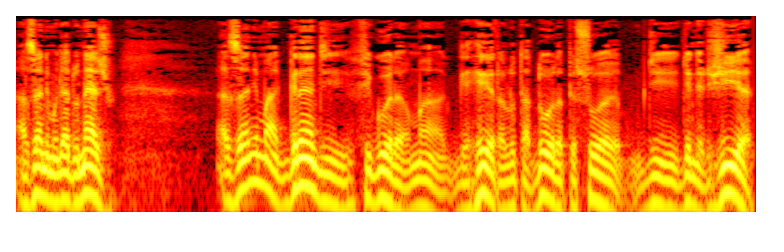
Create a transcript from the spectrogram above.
a Zane, mulher do Nésio. A Zane é uma grande figura, uma guerreira, lutadora, pessoa de, de energia,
